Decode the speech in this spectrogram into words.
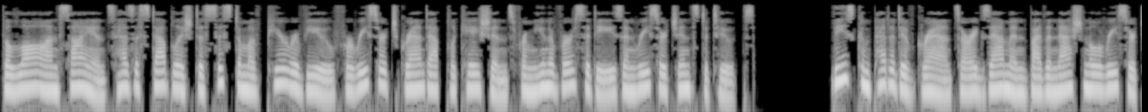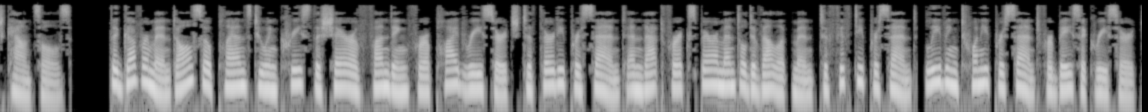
The Law on Science has established a system of peer review for research grant applications from universities and research institutes. These competitive grants are examined by the National Research Councils. The government also plans to increase the share of funding for applied research to 30% and that for experimental development to 50%, leaving 20% for basic research.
